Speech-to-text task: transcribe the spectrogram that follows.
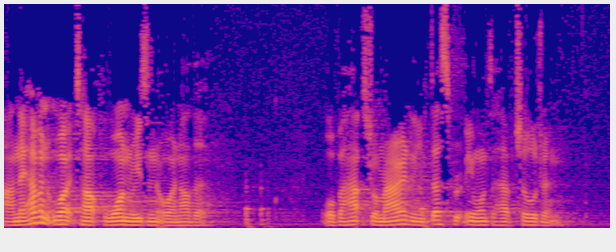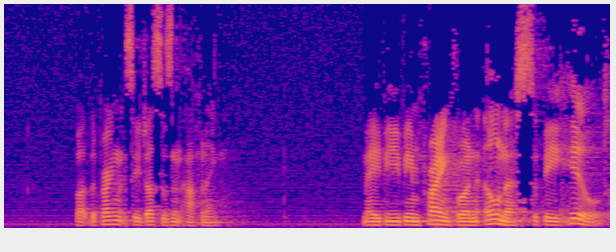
and they haven't worked out for one reason or another. Or perhaps you're married and you desperately want to have children, but the pregnancy just isn't happening. Maybe you've been praying for an illness to be healed,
